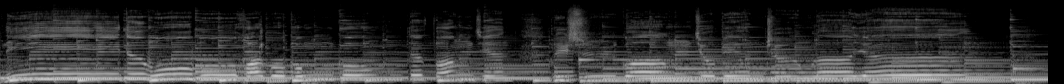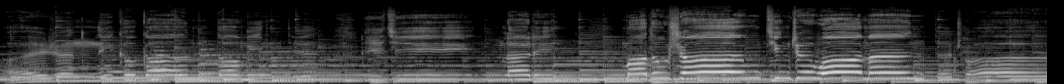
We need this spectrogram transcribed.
你的舞步划过空空的房间里，时光就变成了烟。爱人，你可感到明天已经来临？码头上停着我们的船。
